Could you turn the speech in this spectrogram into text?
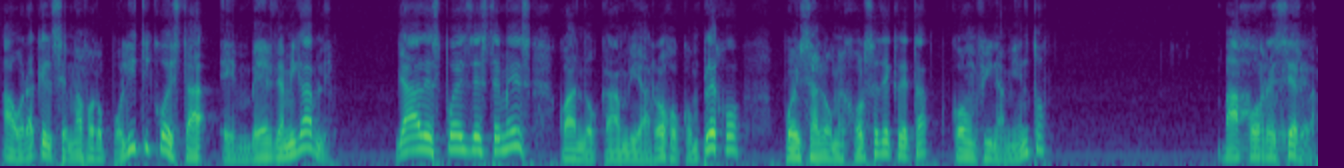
ahora que el semáforo político está en verde amigable. Ya después de este mes, cuando cambia a rojo complejo, pues a lo mejor se decreta confinamiento. Bajo reserva,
